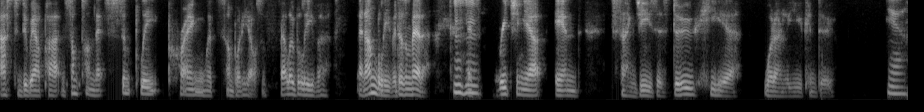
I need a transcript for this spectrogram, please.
us to do our part. And sometimes that's simply praying with somebody else, a fellow believer, an unbeliever, doesn't matter. Mm-hmm. It's reaching out and saying, Jesus, do here what only you can do. Yeah,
